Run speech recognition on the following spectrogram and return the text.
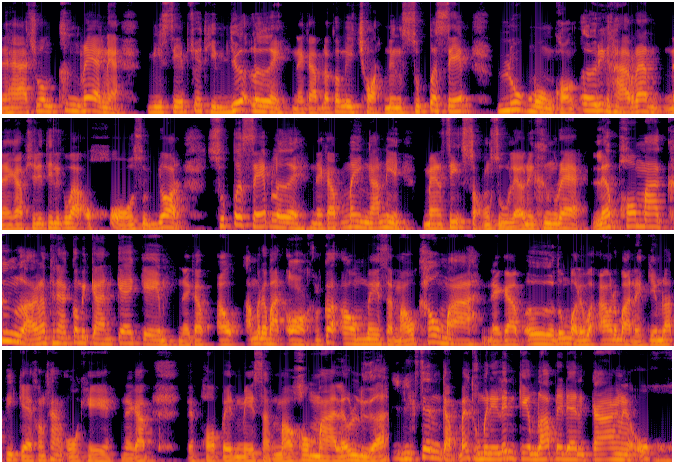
นะฮะช่วงครึ่งแรกเนี่ยมีเซฟช่วยทีมเยอะเลยนะครับแล้วก็มีช็อตหนึ่งซุปเปอร์เซฟลูกมงของเออริงฮารันนะครับชนิดที่เรียกว่าโอ้โหสุดยอดซุปเปอร์เซฟเลยนะครับไม่งั้นนี่แมนซีสองศูนย์แล้วในครึ่งแรก แล้วพอมาครึ่งหลังนะทนาก็มีการแก้เกมนะครับเอาอัมรบัตออกแล้วก็เอาเมสันเมาส์เข้ามานะครับเออต้องบอกเลยว่าอัมรบัตในเกมรับพี่แกค่อนข้างโอเคนะครับแต่พอเป็นเมสันเมาส์เข้ามาแล้วเหลืออีลิกเซนกับแม็กโทเมเนเล่นเกมรับในแดนกลางเนี่ยโอ้โห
